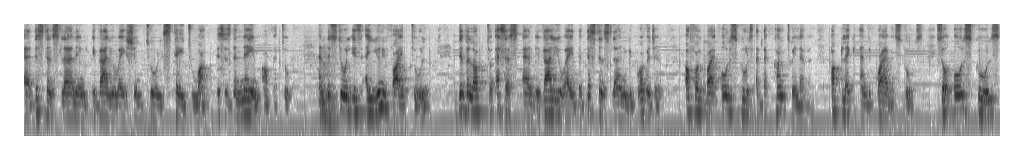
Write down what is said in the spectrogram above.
uh, distance learning evaluation tool stage one. This is the name of the tool. And mm-hmm. this tool is a unified tool developed to assess and evaluate the distance learning provision offered by all schools at the country level, public and private schools. So all schools,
